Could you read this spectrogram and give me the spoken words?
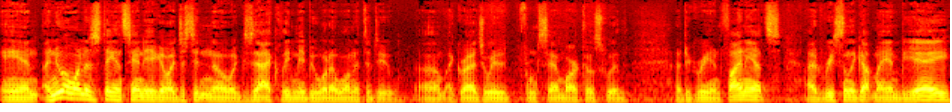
And I knew I wanted to stay in San Diego. I just didn't know exactly maybe what I wanted to do. Um, I graduated from San Marcos with a degree in finance. I had recently got my MBA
